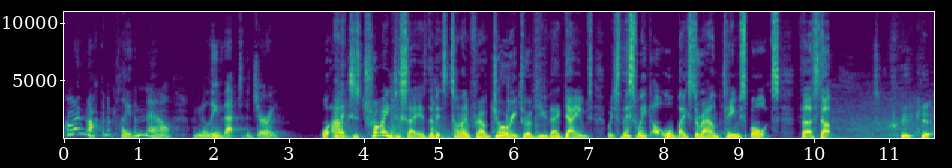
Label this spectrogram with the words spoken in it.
I'm not going to play them now. I'm going to leave that to the jury. What Alex is trying to say is that it's time for our jury to review their games, which this week are all based around team sports. First up, cricket.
